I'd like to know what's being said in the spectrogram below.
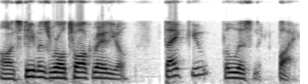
on Stephen's World Talk Radio. Thank you for listening. Bye.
